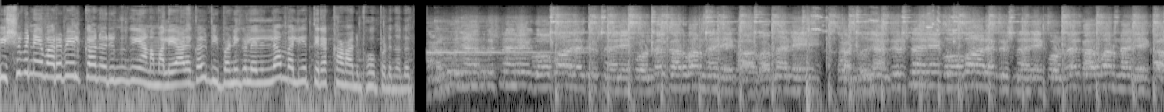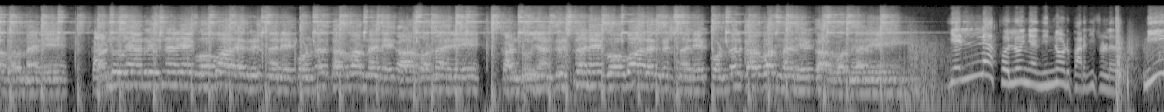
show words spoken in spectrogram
വിഷുവിനെ വരവേൽക്കാൻ ഒരുങ്ങുകയാണ് മലയാളികൾ. വിപണികളിലെല്ലാം വലിയ തിരക്കാണ് അനുഭവപ്പെടുന്നത്. കണ്ടു ഞാൻ കൃഷ്ണനെ ഗോപാലകൃഷ്ണനെ കൊണ്ടൽ കർവർണനെ കാർവർണനെ എല്ലാ കൊല്ലവും ഞാൻ നിന്നോട് പറഞ്ഞിട്ടുള്ളത് നീ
